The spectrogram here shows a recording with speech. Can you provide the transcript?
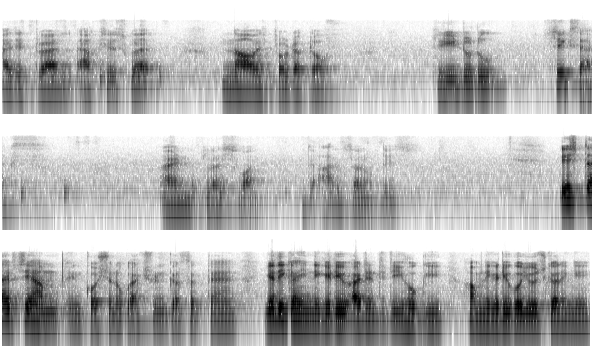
as a 12x square. Now is product of 3 into 2, 6x and plus 1 the answer of this इस टाइप से हम इन क्वेश्चनों को एक्सप्लेन कर सकते हैं। यदि कहीं नेगेटिव आइडेंटिटी होगी, हम नेगेटिव को यूज़ करेंगे।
